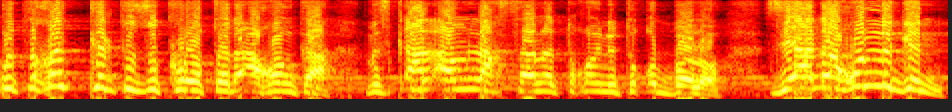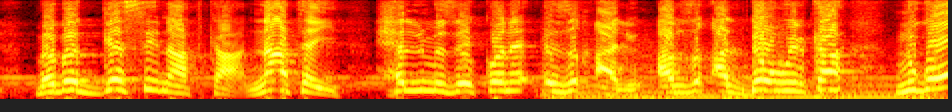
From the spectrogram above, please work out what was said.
ብትኽክል ትዝክሮ ተደኣ ኮንካ ምስ ቃል ኣምላኽ ሳነቲ ኮይኑ ትቕበሎ ዝያዳ ኩሉ ግን መበገሲ ናትካ ናተይ ሕልሚ ዘይኮነ እዚ ቃል እዩ ኣብዚ ቃል ደው ኢልካ ንግሆ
